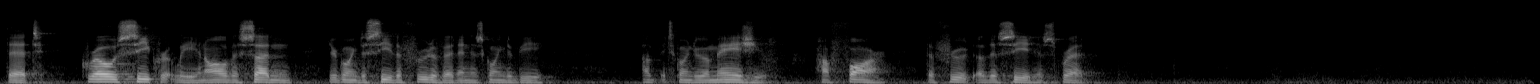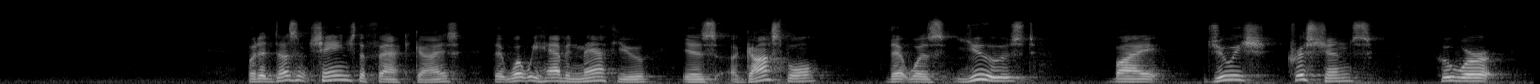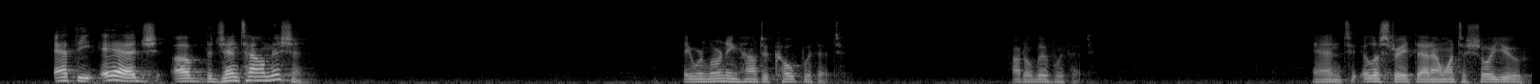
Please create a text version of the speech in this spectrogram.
that grows secretly, and all of a sudden you're going to see the fruit of it, and it's going to be it's going to amaze you how far the fruit of this seed has spread. But it doesn't change the fact, guys, that what we have in Matthew is a gospel that was used by Jewish Christians who were at the edge of the Gentile mission. They were learning how to cope with it, how to live with it. And to illustrate that, I want to show you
